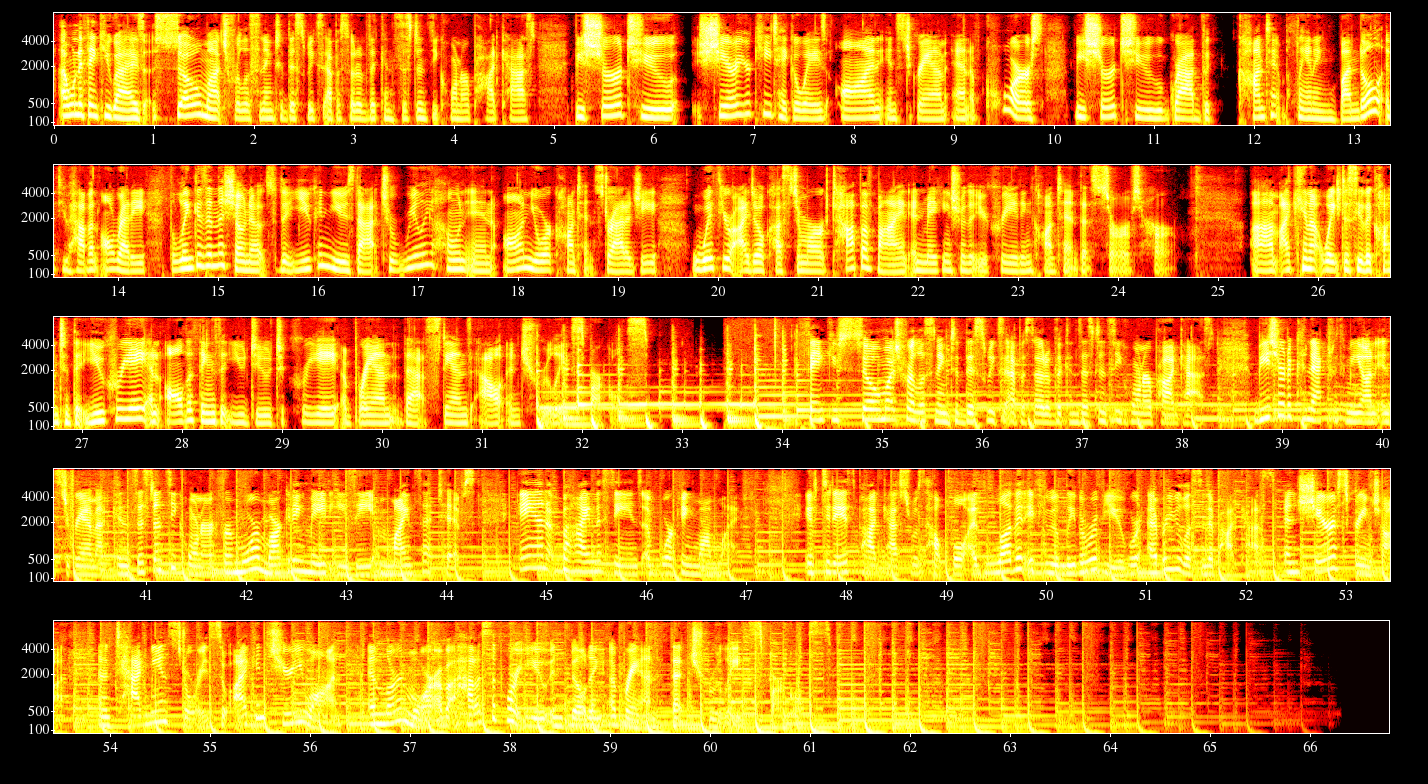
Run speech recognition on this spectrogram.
I want to thank you guys so much for listening to this week's episode of the Consistency Corner podcast. Be sure to share your key takeaways on Instagram. And of course, be sure to grab the content planning bundle if you haven't already. The link is in the show notes so that you can use that to really hone in on your content strategy with your ideal customer top of mind and making sure that you're creating content that serves her. Um, I cannot wait to see the content that you create and all the things that you do to create a brand that stands out and truly sparkles. Thank you so much for listening to this week's episode of the Consistency Corner podcast. Be sure to connect with me on Instagram at Consistency Corner for more marketing made easy mindset tips and behind the scenes of working mom life. If today's podcast was helpful, I'd love it if you would leave a review wherever you listen to podcasts and share a screenshot and tag me in stories so I can cheer you on and learn more about how to support you in building a brand that truly sparks.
